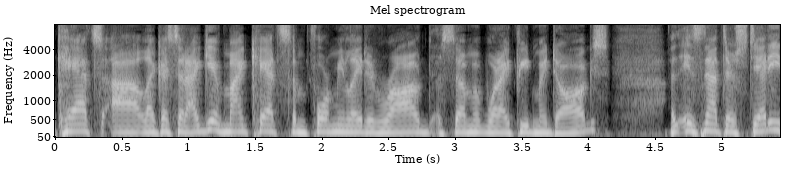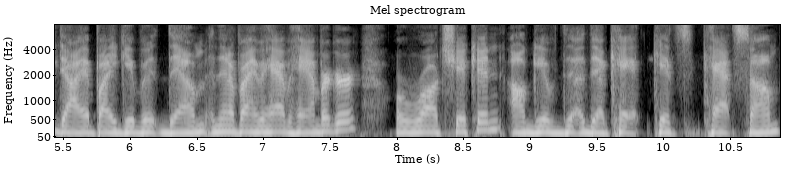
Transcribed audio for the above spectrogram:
Cats uh, like i said i give my cats some formulated raw some of what i feed my dogs. It's not their steady diet but i give it them. And then if i have hamburger or raw chicken i'll give the, the cat cats cat some.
